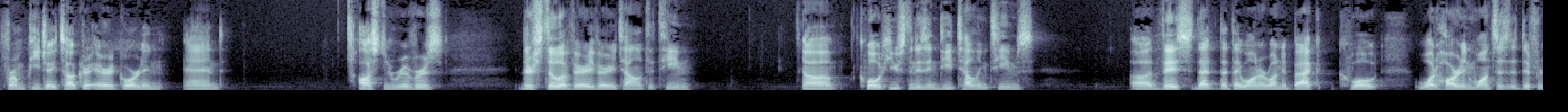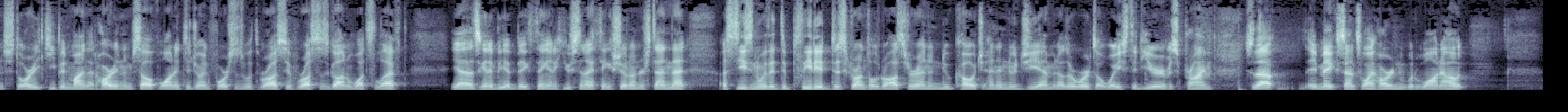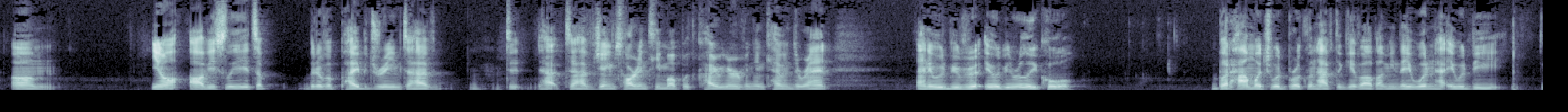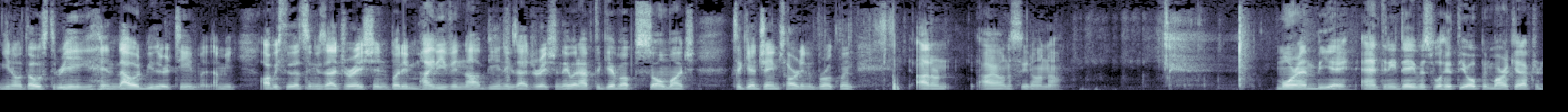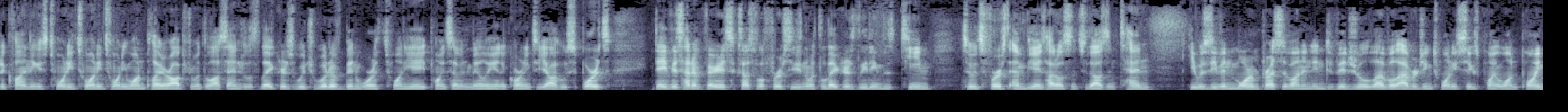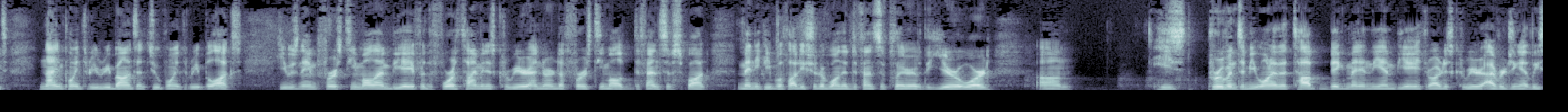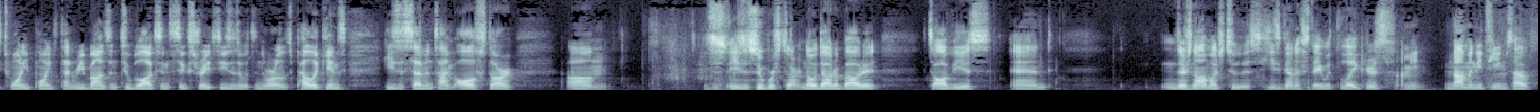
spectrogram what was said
from PJ Tucker, Eric Gordon, and Austin Rivers. They're still a very, very talented team. Uh, quote: Houston is indeed telling teams uh, this that that they want to run it back. Quote: what Harden wants is a different story. Keep in mind that Harden himself wanted to join forces with Russ. If Russ is gone, what's left? Yeah, that's going to be a big thing. And Houston, I think, should understand that. A season with a depleted, disgruntled roster and a new coach and a new GM, in other words, a wasted year of his prime. So that it makes sense why Harden would want out. Um, you know, obviously, it's a bit of a pipe dream to have to, to have James Harden team up with Kyrie Irving and Kevin Durant, and it would be re- it would be really cool. But how much would Brooklyn have to give up? I mean, they wouldn't. Ha- it would be you know those three, and that would be their team. I mean, obviously that's an exaggeration, but it might even not be an exaggeration. They would have to give up so much to get James Harden in Brooklyn. I don't. I honestly don't know. More NBA. Anthony Davis will hit the open market after declining his 2020-21 player option with the Los Angeles Lakers, which would have been worth 28.7 million according to Yahoo Sports. Davis had a very successful first season with the Lakers, leading the team to its first NBA title since 2010. He was even more impressive on an individual level, averaging 26.1 points, 9.3 rebounds, and 2.3 blocks. He was named first team All NBA for the fourth time in his career and earned a first team All Defensive spot. Many people thought he should have won the Defensive Player of the Year award. Um, he's proven to be one of the top big men in the NBA throughout his career, averaging at least 20 points, 10 rebounds, and two blocks in six straight seasons with the New Orleans Pelicans. He's a seven time All Star. Um, he's, a, he's a superstar, no doubt about it. It's obvious, and there's not much to this. He's gonna stay with the Lakers. I mean, not many teams have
